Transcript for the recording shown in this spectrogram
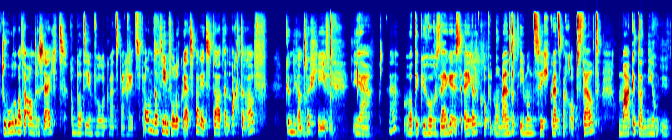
te horen wat de ander zegt, Omdat hij in volle kwetsbaarheid staat. omdat hij in volle kwetsbaarheid staat. En achteraf kun je gaan teruggeven. Ja. Wat ik u hoor zeggen is eigenlijk op het moment dat iemand zich kwetsbaar opstelt, maak het dan niet om u.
